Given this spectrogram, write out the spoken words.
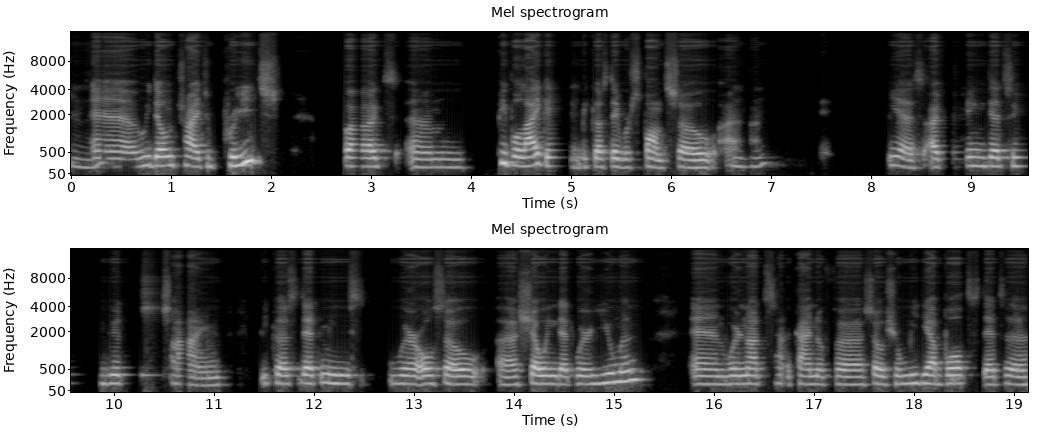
mm-hmm. uh, we don't try to preach but um, people like it because they respond so mm-hmm. yes i think that's a good sign because that means we're also uh, showing that we're human and we're not kind of a social media bot that uh,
